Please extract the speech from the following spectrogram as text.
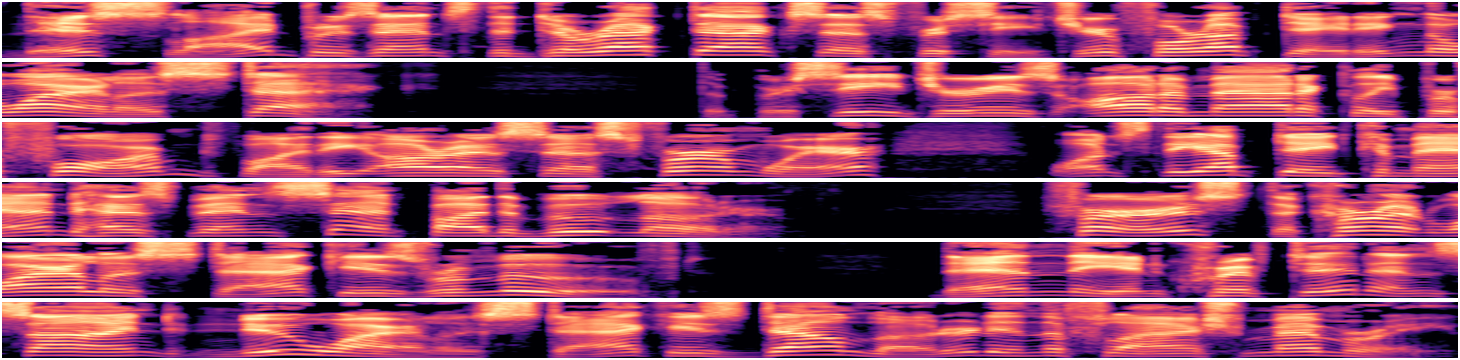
This slide presents the direct access procedure for updating the wireless stack. The procedure is automatically performed by the RSS firmware once the update command has been sent by the bootloader. First, the current wireless stack is removed. Then the encrypted and signed new wireless stack is downloaded in the flash memory.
